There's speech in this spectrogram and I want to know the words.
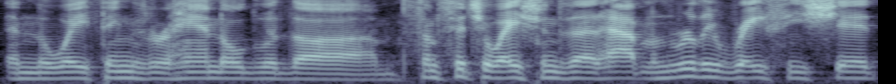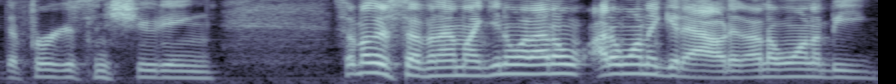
and the way things were handled with uh, some situations that happened, really racy shit, the Ferguson shooting, some other stuff, and I'm like, you know what, I don't I don't want to get out, and I don't want to be.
